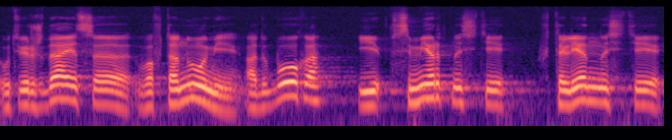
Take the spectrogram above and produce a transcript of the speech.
утверждается в автономии от Бога и в смертности, в тленности,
